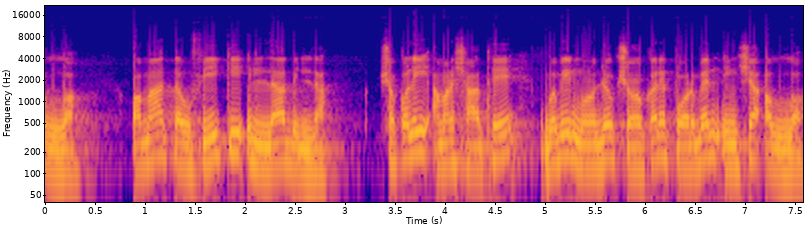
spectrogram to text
আল্লাহ অমা তৌফিকি ইল্লা বিল্লাহ সকলেই আমার সাথে গভীর মনোযোগ সহকারে পড়বেন ইনশা আল্লাহ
